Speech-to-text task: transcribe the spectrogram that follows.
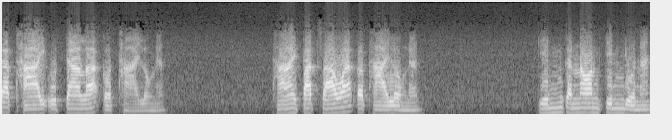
ลาถ่ายอุจจาระก็ถ่ายลงนั้น ถ่ายปัสสาวะก็ถ่ายลงนั้น กินก็นอนกินอยู่นั้น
